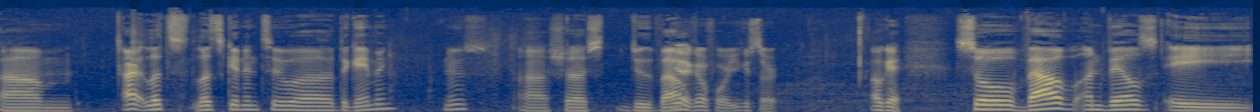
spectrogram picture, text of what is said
Um, all right, let's let's get into uh, the gaming news. Uh, should I do the Valve? Yeah, go for it. You can start. Okay, so Valve unveils a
